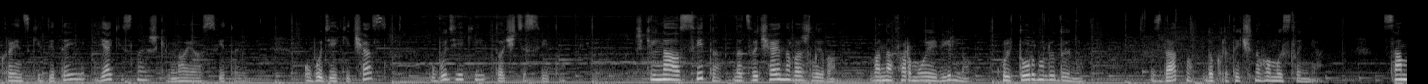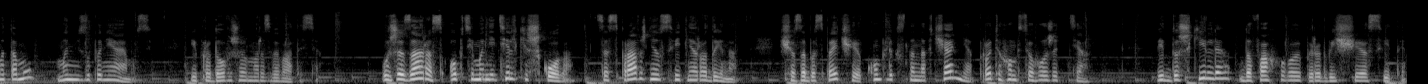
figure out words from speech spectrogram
українських дітей якісною шкільною освітою у будь-який час, у будь-якій точці світу. Шкільна освіта надзвичайно важлива. Вона формує вільну, культурну людину, здатну до критичного мислення. Саме тому ми не зупиняємось і продовжуємо розвиватися. Уже зараз Оптіма не тільки школа, це справжня освітня родина, що забезпечує комплексне навчання протягом всього життя від дошкілля до фахової передвищої освіти,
